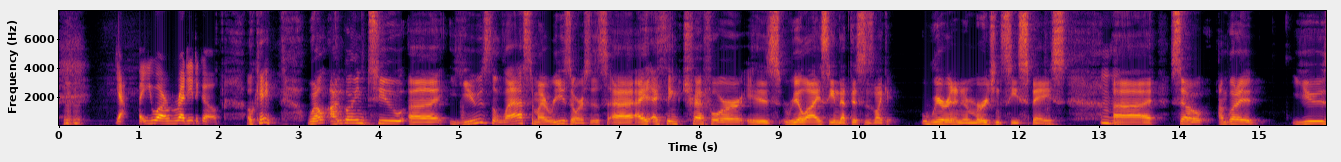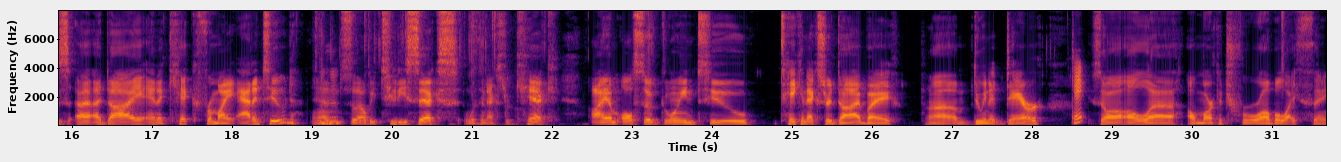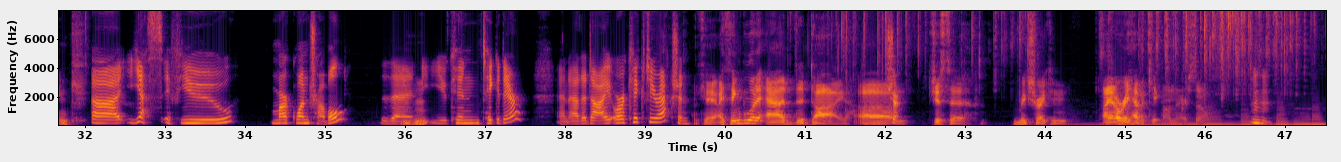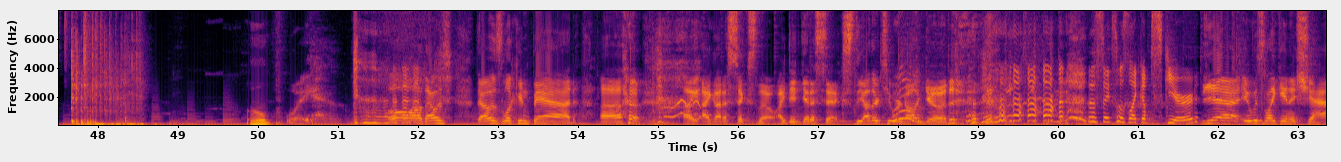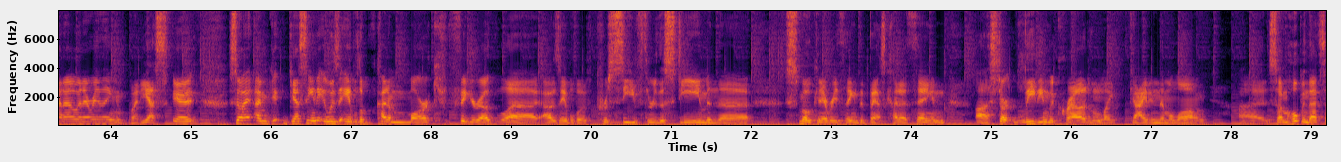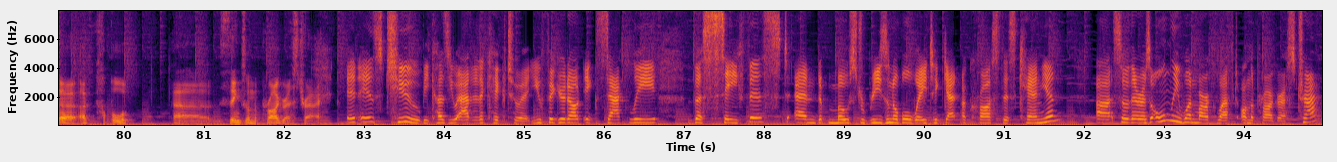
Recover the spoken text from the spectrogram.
yeah, but you are ready to go. Okay. Well, I'm going to uh, use the last of my resources. Uh, I, I think Trevor is realizing that this is like we're in an emergency space. Uh, so I'm going to use a, a die and a kick from my attitude, and so that'll be two d six with an extra kick. I am also going to take an extra die by um, doing a dare. Okay. So I'll uh, I'll mark a trouble. I think. Uh, yes, if you mark one trouble, then you can take a dare and add a die or a kick to your action. Okay, I think I'm going to add the die. Um, Sure. Just to make sure I can. I already have a kick on there, so. Oh boy. oh, that was that was looking bad. Uh, I, I got a six though. I did get a six. The other two are not good. The six was like obscured. yeah, it was like in a shadow and everything. But yes, uh, so I, I'm gu- guessing it was able to kind of mark, figure out. Uh, I was able to perceive through the steam and the smoke and everything the best kind of thing, and uh, start leading the crowd and like guiding them along. Uh, so I'm hoping that's a, a couple of uh, things on the progress track. It is two because you added a kick to it. You figured out exactly the safest and most reasonable way to get across this canyon. Uh, so there is only one mark left on the progress track,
